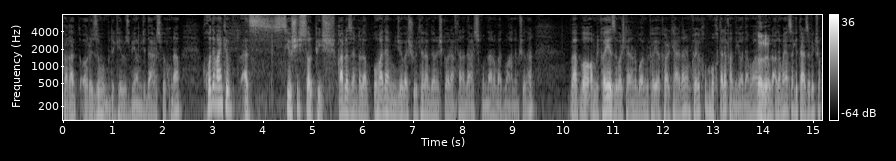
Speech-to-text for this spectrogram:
فقط آرزومون بوده که روز بیام اینجا درس بخونم. خود من که از 36 سال پیش قبل از انقلاب اومدم اینجا و شروع کردم دانشگاه رفتن و درس خوندن و بعد معلم شدن و با آمریکایی ازدواج کردن و با آمریکایی کار کردن آمریکایی خب مختلفن دیگه آدم‌ها داره. آدمایی هستن که طرز فکرشون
